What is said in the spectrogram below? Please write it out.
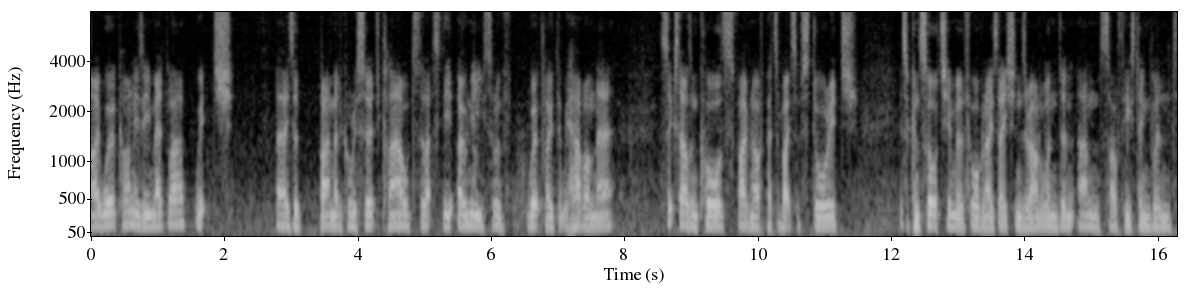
I work on is eMedLab, which uh, is a biomedical research cloud. So that's the only sort of workload that we have on there. 6,000 cores, five and a half petabytes of storage. It's a consortium of organisations around London and southeast England.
